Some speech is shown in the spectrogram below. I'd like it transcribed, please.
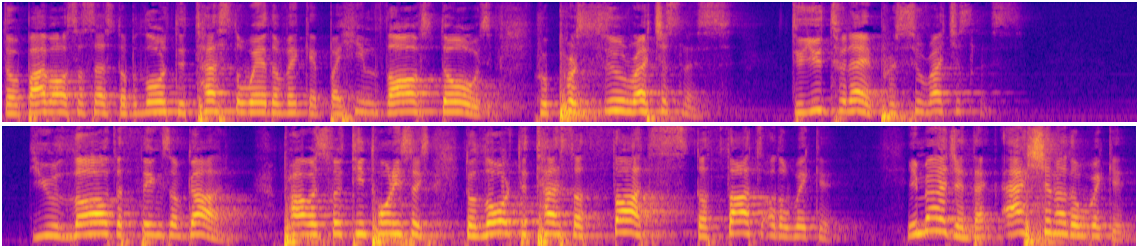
The Bible also says the Lord detests the way of the wicked, but he loves those who pursue righteousness. Do you today pursue righteousness? Do you love the things of God? Proverbs 15 26. The Lord detests the thoughts, the thoughts of the wicked. Imagine the action of the wicked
